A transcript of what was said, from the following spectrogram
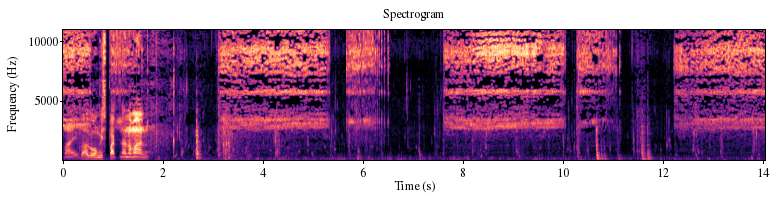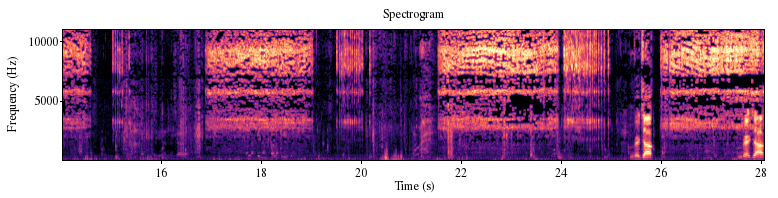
May bagong spot na naman. 안별작 안별작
